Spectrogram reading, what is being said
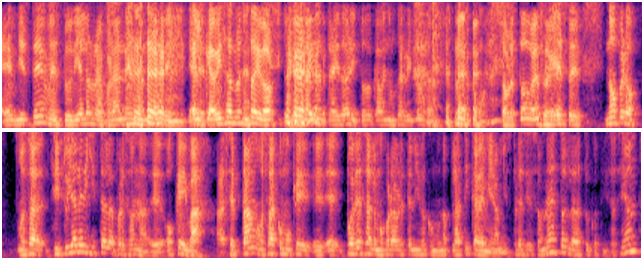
eh, viste, me estudié los refranes antes de iniciar. El que avisa no es traidor. El que avisa no es traidor y todo cabe en un jarrito. sobre todo eso. ¿eh? Ese. No, pero o sea, si tú ya le dijiste a la persona, eh, ok, va, aceptamos, o sea, como que eh, eh, puedes a lo mejor haber tenido como una plática de, mira, mis precios son estos, le das tu cotización,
